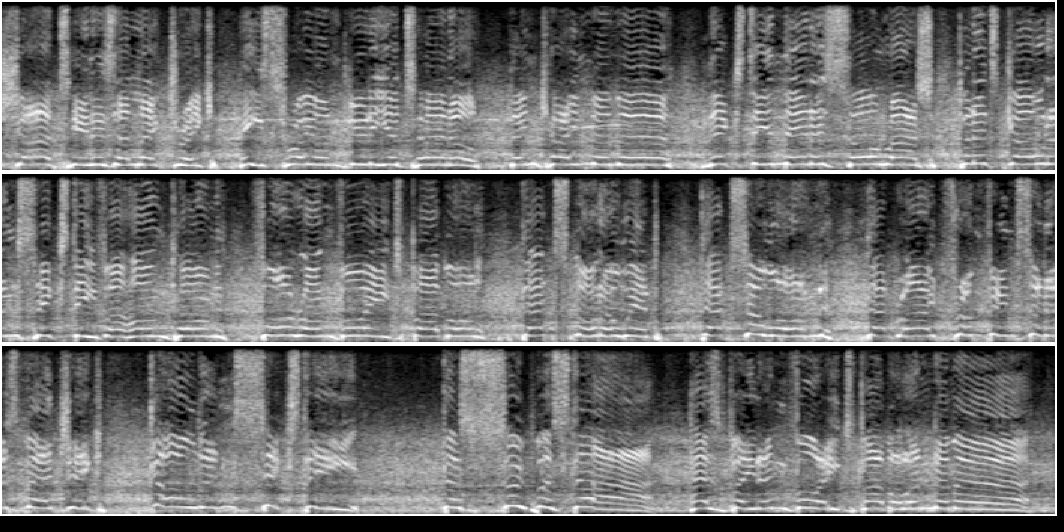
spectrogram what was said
Shartin is electric. He's three on Beauty Eternal. Then came Namur. Next in then is Soul Rush, but it's Golden 60 for Hong Kong. Four on Voyage Bubble. That's not a whip. That's a wand. That ride from Vincent is magic. Golden 60. The superstar has beaten Voyage Bubble and Namur.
